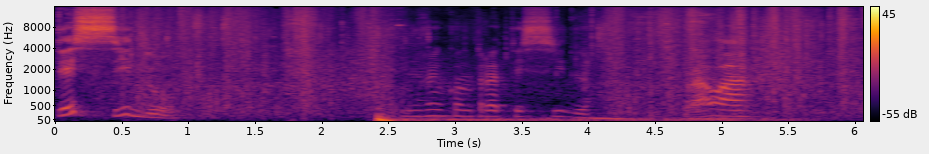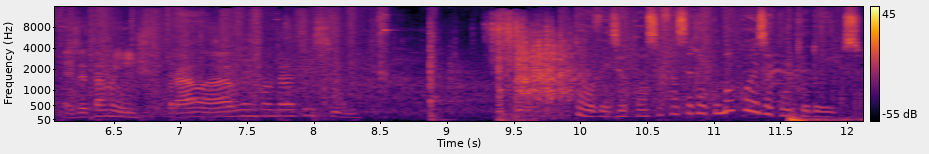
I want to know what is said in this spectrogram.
Tecido. vou encontrar tecido? Pra lá. Exatamente, pra lá eu vou encontrar tecido. Talvez eu possa fazer alguma coisa com tudo isso.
